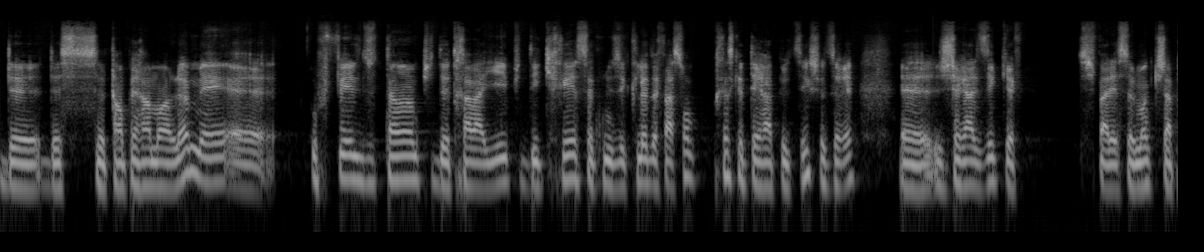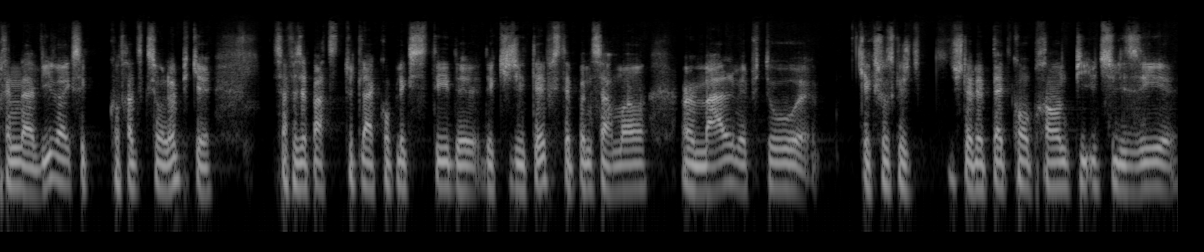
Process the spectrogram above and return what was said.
de, ce tempérament-là, mais euh, au fil du temps, puis de travailler, puis d'écrire cette musique-là de façon presque thérapeutique, je dirais, j'ai réalisé que il fallait seulement que j'apprenne à vivre avec ces contradictions-là, puis que ça faisait partie de toute la complexité de, de qui j'étais, puis c'était pas nécessairement un mal, mais plutôt euh, quelque chose que je, je devais peut-être comprendre puis utiliser euh,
